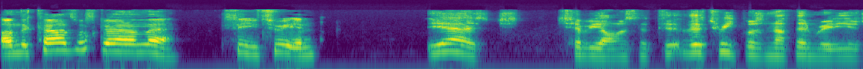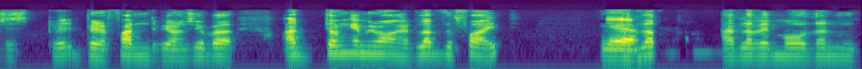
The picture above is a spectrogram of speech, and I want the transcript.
on the cards? What's going on there? See you tweeting. Yeah, to be honest, the, the tweet was nothing really. It was just a bit, of fun, to be honest with you. But I, don't get me wrong, I'd love the fight. Yeah, I'd love, I'd love it more than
